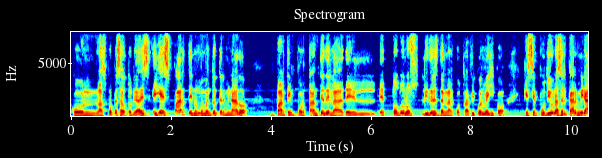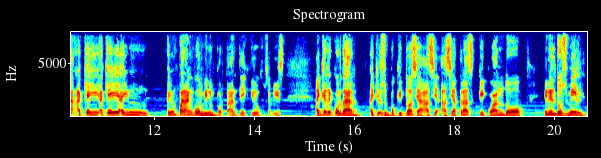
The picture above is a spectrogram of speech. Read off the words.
con las propias autoridades. Ella es parte en un momento determinado parte importante de, la, de, todos los líderes del narcotráfico en México que se pudieron acercar. Mira, aquí hay, aquí hay, un, hay un parangón bien importante, querido José Luis. Hay que recordar, hay que irnos un poquito hacia, hacia, hacia atrás, que cuando en el 2000,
